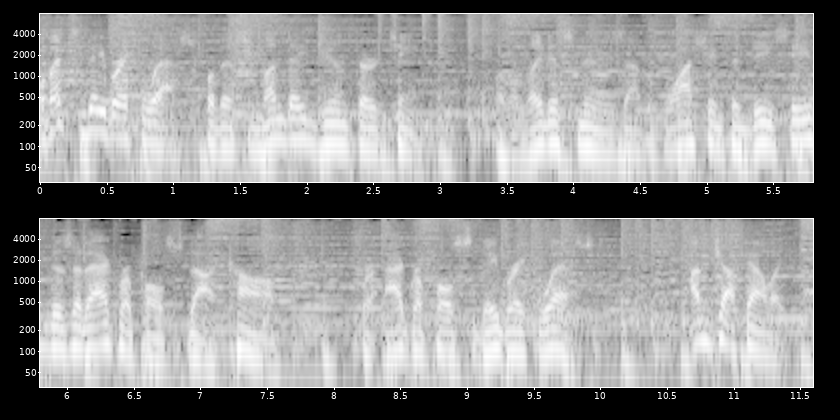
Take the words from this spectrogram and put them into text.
Well, that's Daybreak West for this Monday, June 13th. For the latest news out of Washington, D.C., visit agripulse.com. For AgriPulse Daybreak West, I'm Jeff Nalley.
